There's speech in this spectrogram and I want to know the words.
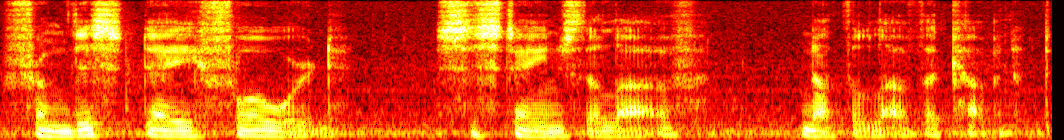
from this day forward sustains the love, not the love, the covenant.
